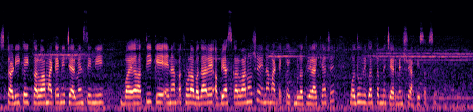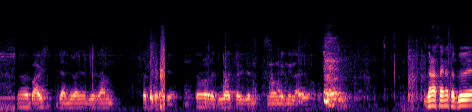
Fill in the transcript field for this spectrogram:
સ્ટડી કંઈક કરવા માટેની ચેરમેનશ્રીની હતી કે એના પર થોડા વધારે અભ્યાસ કરવાનો છે એના માટે કંઈક મુલતવી રાખ્યા છે. વધુ વિગત તમને ચેરમેનશ્રી આપી શકશે. બાવીસ જાન્યુઆરીના જે રામ પ્રતિષ્ઠા છે. તો રજૂઆત કરી છે નોનવેજની લારીઓ ઘણા સ્થાયીના સભ્યોએ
